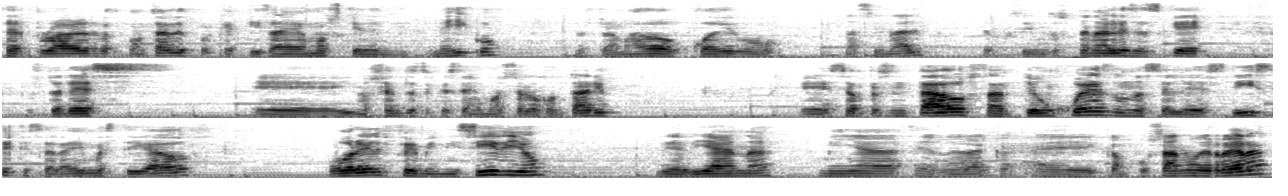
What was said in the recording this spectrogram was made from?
ser probables responsables, porque aquí sabemos que en México, nuestro amado Código Nacional de Procedimientos Penales es que ustedes eh, inocentes de que se demuestre lo contrario. Eh, sean presentados ante un juez donde se les dice que serán investigados por el feminicidio de Diana Mía Herrera, eh, Campuzano Herrera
